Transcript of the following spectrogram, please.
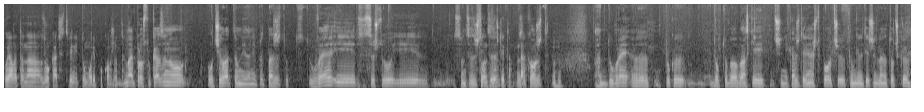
появата на злокачествени тумори по кожата. Най-просто казано, очилата ми да ни предпажат от УВ и също и слънцезащита, слънцезащита за да. кожата. А, добре, тук доктор Балабански, ще ни кажете ли нещо повече към генетична гледна точка?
